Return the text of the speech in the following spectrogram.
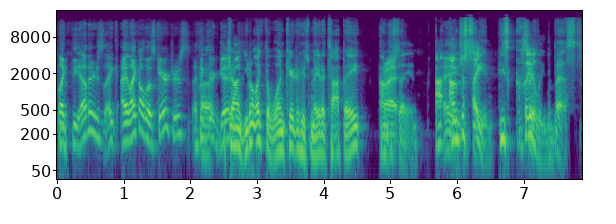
like the others, like I like all those characters. I think Uh, they're good. John, you don't like the one character who's made a top eight? I'm just saying. I, I'm Hey. just saying. He's clearly the best.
